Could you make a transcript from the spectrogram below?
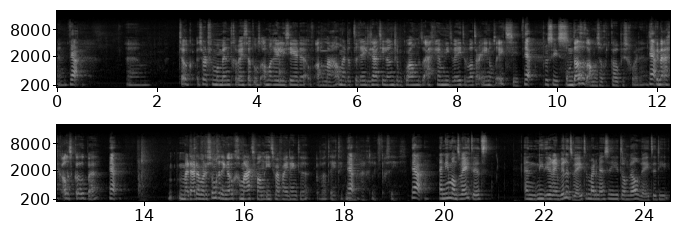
En, Ja, ehm, het is ook een soort van moment geweest dat we ons allemaal realiseerden, of allemaal, maar dat de realisatie langzaam kwam dat we eigenlijk helemaal niet weten wat er in ons eten zit. ja, precies. Omdat het allemaal zo goedkoop is geworden. Dus we kunnen eigenlijk alles kopen. Ja. Maar daardoor worden sommige dingen ook gemaakt van iets waarvan je denkt, eh, wat eet ik nou eigenlijk precies? Ja, en niemand weet het. En niet iedereen wil het weten, maar de mensen die het dan wel weten, die,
